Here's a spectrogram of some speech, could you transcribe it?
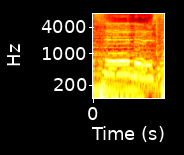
sinners.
